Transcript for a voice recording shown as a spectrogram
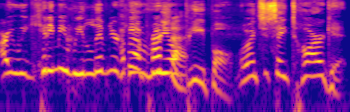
Are you kidding me? We live near How about Prussia. real people? Why don't you say Target?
